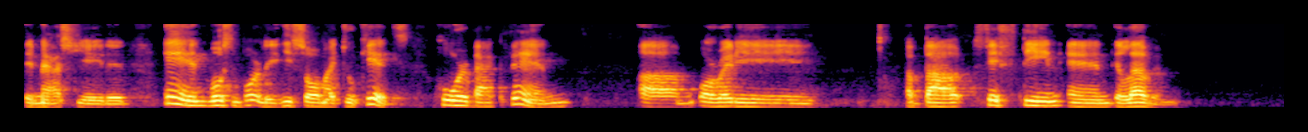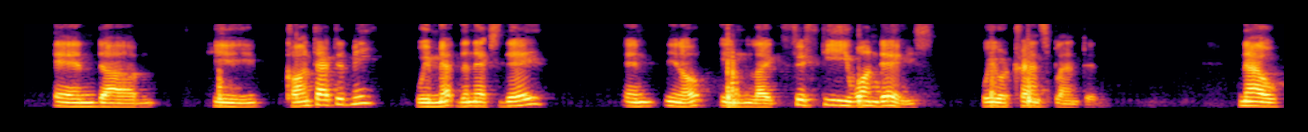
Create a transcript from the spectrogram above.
emaciated. And most importantly, he saw my two kids who were back then um, already about 15 and 11. And um, he contacted me. We met the next day. and you know, in like 51 days, we were transplanted. Now,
